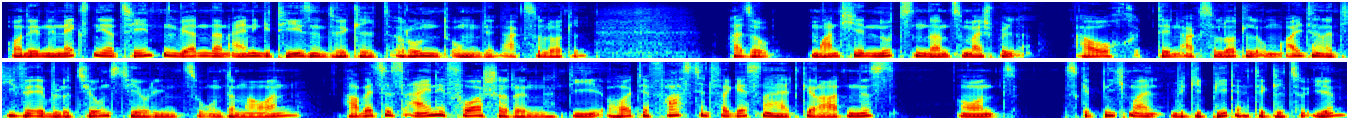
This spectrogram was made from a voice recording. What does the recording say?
Und in den nächsten Jahrzehnten werden dann einige Thesen entwickelt rund um den Axolotl. Also manche nutzen dann zum Beispiel auch den Axolotl, um alternative Evolutionstheorien zu untermauern. Aber es ist eine Forscherin, die heute fast in Vergessenheit geraten ist und es gibt nicht mal einen Wikipedia-Artikel zu ihr.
